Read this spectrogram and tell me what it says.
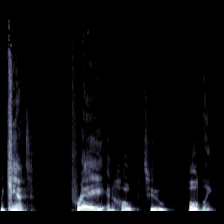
We can't pray and hope too boldly.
